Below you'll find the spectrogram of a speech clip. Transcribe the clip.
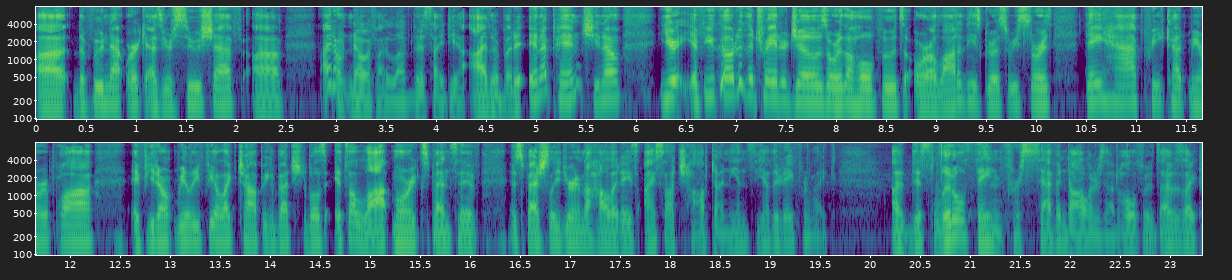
uh, the Food Network as your sous chef. Uh, I don't know if I love this idea either, but in a pinch, you know, you're if you go to the Trader Joe's or the Whole Foods or a lot of these grocery stores, they have pre-cut mirepoix. If you don't really feel like chopping vegetables, it's a lot more expensive, especially during the holidays. I saw chopped onions the other day for like uh, this little thing for seven dollars at Whole Foods. I was like,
